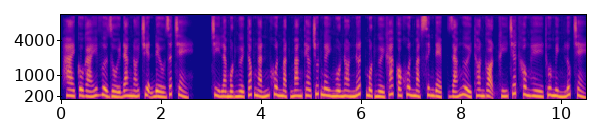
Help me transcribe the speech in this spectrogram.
Hai cô gái vừa rồi đang nói chuyện đều rất trẻ. Chỉ là một người tóc ngắn khuôn mặt mang theo chút ngây ngô non nớt, một người khác có khuôn mặt xinh đẹp, dáng người thon gọn khí chất không hề thua mình lúc trẻ.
